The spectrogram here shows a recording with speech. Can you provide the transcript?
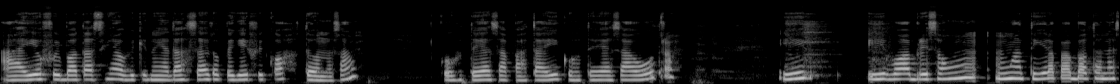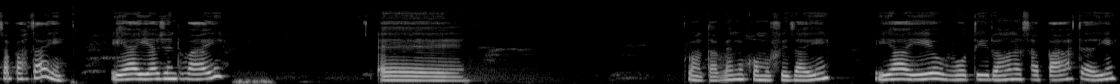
Aí eu fui botar assim, eu vi que não ia dar certo, eu peguei e fui cortando, sabe? Cortei essa parte aí, cortei essa outra. E, e vou abrir só um, uma tira para botar nessa parte aí. E aí a gente vai. É... Pronto, tá vendo como eu fiz aí? E aí eu vou tirando essa parte aí,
